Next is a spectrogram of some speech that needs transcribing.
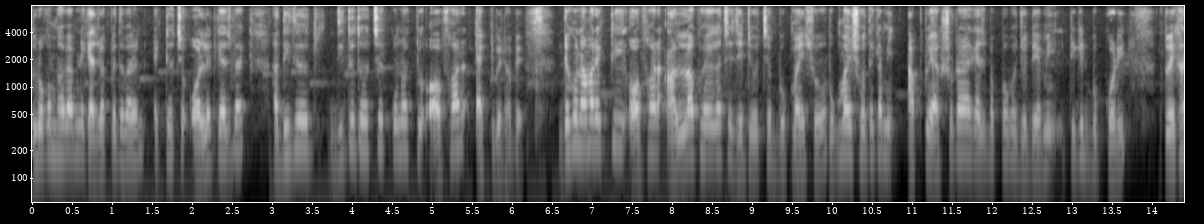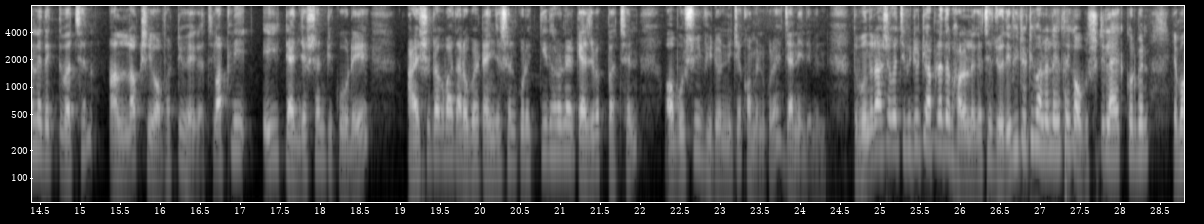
দুরকমভাবে আপনি ক্যাশব্যাক পেতে পারেন। একটি হচ্ছে ওয়ালেট ক্যাশব্যাক আর দ্বিতীয় দ্বিতীয়ত হচ্ছে কোনো একটি অফার অ্যাক্টিভেট হবে। দেখুন, আমার একটি অফার আনলক হয়ে গেছে, যেটি হচ্ছে বুক মাই শো বুক মাই শো থেকে আমি আপ টু একশো টাকা ক্যাশব্যাক পাবো যদি আমি টিকিট বুক করি। তো এখানে দেখতে পাচ্ছেন আনলক সেই অফারটি হয়ে গেছে। আপনি এই ট্রানজ্যাকশনটি করে আড়াইশো টাকা বা তার উপরে ট্রানজ্যাকশন করে কী ধরনের ক্যাশব্যাক পাচ্ছেন, অবশ্যই ভিডিওর নিচে কমেন্ট করে জানিয়ে দেবেন। তো বন্ধুরা, আশা করছি ভিডিওটি আপনাদের ভালো লেগেছে। যদি ভিডিওটি ভালো লেগে থাকে, অবশ্যই লাইক করবেন এবং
